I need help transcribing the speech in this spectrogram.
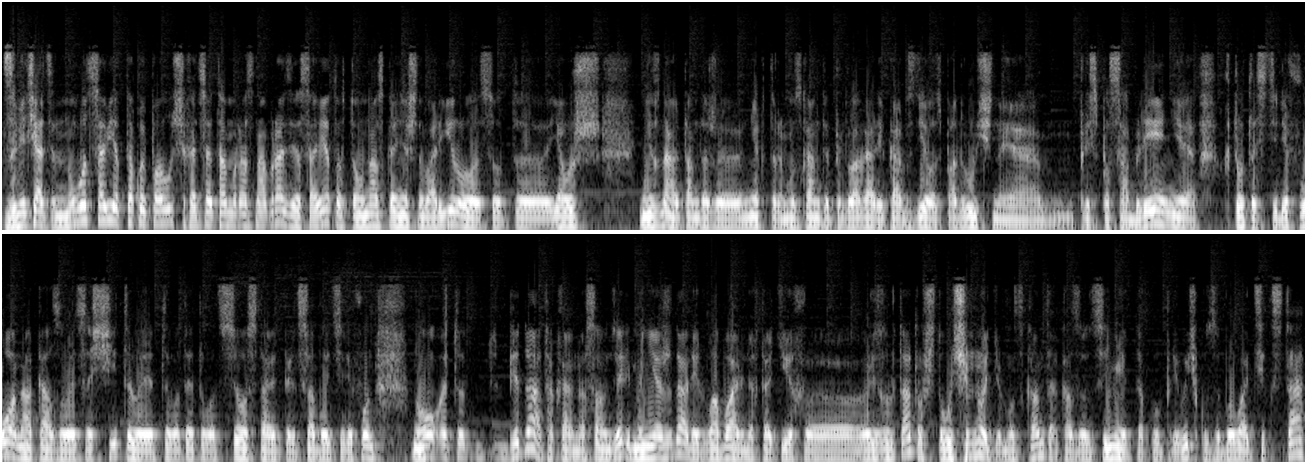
Замечательно. Ну вот совет такой получше, хотя там разнообразие советов-то у нас, конечно, варьировалось. Вот э, я уж не знаю, там даже некоторые музыканты предлагали, как сделать подручные приспособления. Кто-то с телефона, оказывается, считывает вот это вот все, ставит перед собой телефон. Но это беда такая, на самом деле. Мы не ожидали глобальных таких э, результатов, что очень многие музыканты, оказывается, имеют такую привычку забывать текста.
